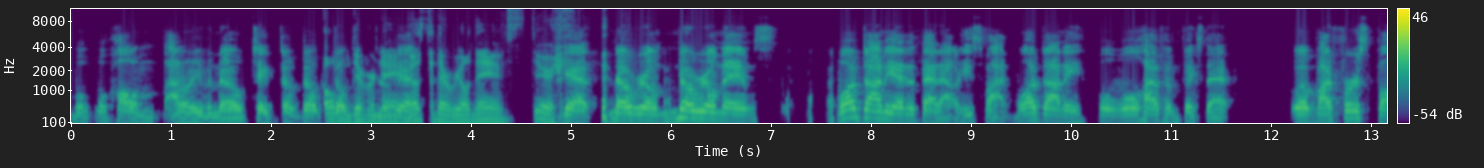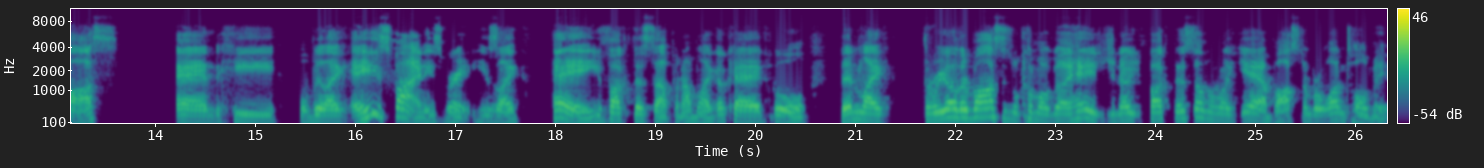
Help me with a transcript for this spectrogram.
We'll we'll call them I don't even know. Take don't don't Oh, don't. different names. Yeah, Those are their real names, dude. yeah. No real no real names. We'll have Donnie edit that out. He's fine. We'll have Donnie. We'll we'll have him fix that. Well, my first boss, and he will be like, and he's fine. He's great. He's like, hey, you fucked this up, and I'm like, okay, cool. Then like three other bosses will come over and be like, hey, did you know you fucked this up? I'm like, yeah. Boss number one told me.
